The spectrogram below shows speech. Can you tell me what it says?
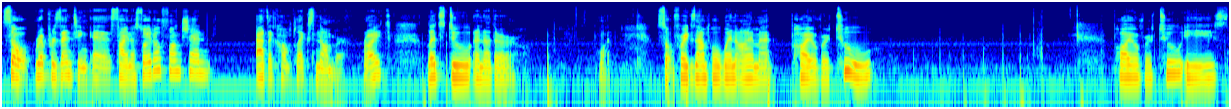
So representing a sinusoidal function as a complex number right? Let's do another one. So for example when I'm at pi over 2 pi over 2 is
